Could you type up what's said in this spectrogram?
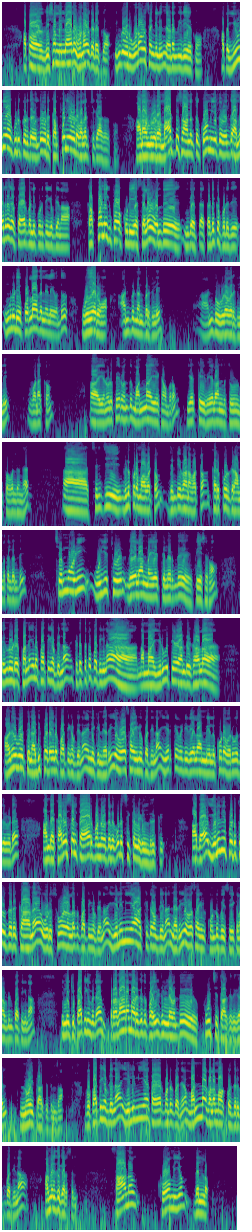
அப்போ விஷம் இல்லாத உணவு கிடைக்கும். இங்கே ஒரு உணவு சங்கிலி வந்து நடந்துகிட்டே இருக்கும். அப்போ யூரியா கொடுக்கறது வந்து ஒரு கம்பெனியோட வளர்ச்சிக்காக இருக்கும். ஆனால் உங்களோட மாட்டு சாணத்தை கோமியத்தை வந்து அமிர்தகம் தயார் பண்ணி கொடுத்தீங்க அப்படின்னா கம்பெனிக்கு போகக்கூடிய செலவு வந்து இங்கே த தடுக்கப்படுது. உங்களுடைய பொருளாதார நிலை வந்து உயரும். அன்பு நண்பர்களே அன்பு உழவர்களே வணக்கம். என்னோடய பேர் வந்து மன்னா ஏகாம்பரம் இயற்கை வேளாண்மை தொழில்நுட்ப வல்லுனர் செஞ்சி விழுப்புரம் மாவட்டம் திண்டிவனம் வட்டம் கருப்பூர் கிராமத்திலேருந்து செம்மொழி உயிர்ச்சூழல் வேளாண் மையத்திலிருந்து பேசுகிறோம் எங்களுடைய பண்ணையில் பார்த்திங்க அப்படின்னா கிட்டத்தட்ட பார்த்திங்கன்னா நம்ம இருபத்தி ஏழு ஆண்டு கால அனுபவத்தின் அடிப்படையில் பார்த்திங்க அப்படின்னா இன்றைக்கி நிறைய விவசாயிகளுக்கு பார்த்திங்கன்னா இயற்கை வழி வேளாண்மையில் கூட வருவதை விட அந்த கரைசல் தயார் பண்ணுவதில் கூட சிக்கல்கள் இருக்குது அதை எளிமைப்படுத்துவதற்கான ஒரு சூழல் வந்து பார்த்திங்க அப்படின்னா எளிமையாக ஆக்கிட்டோம் அப்படின்னா நிறைய விவசாயிகள் கொண்டு போய் சேர்க்கலாம் அப்படின்னு பார்த்தீங்கன்னா இன்றைக்கி பார்த்திங்க அப்படின்னா பிரதானமாக இருக்குது பயிர்களில் வந்து பூச்சி தாக்குதல்கள் நோய் தாக்குதல் தான். அப்போ பார்த்திங்க அப்படின்னா எளிமையாக தயார் பண்ணுறது பார்த்திங்கன்னா மண்ணை வளமாக்குவதற்கு பார்த்திங்கன்னா அமிர்த கரைசல் சாணம் கோமியம் வெள்ளம்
